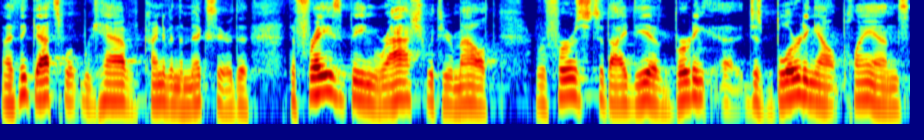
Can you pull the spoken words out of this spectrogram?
And I think that's what we have kind of in the mix here. The, the phrase being rash with your mouth refers to the idea of uh, just blurting out plans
